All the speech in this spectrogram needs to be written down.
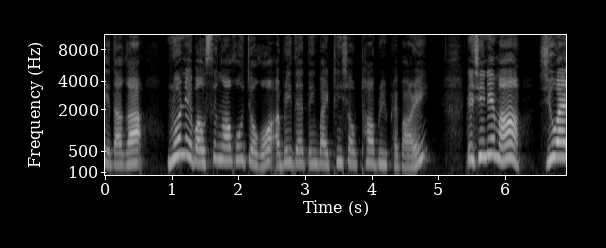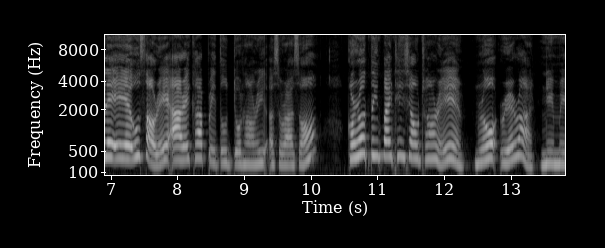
ဒေတာကမြို့နေပေါစင်ငါခုကျော်ကိုအပရိသသိမ့်ပိုက်ထင်းလျှောက်ထားပြီးဖိုက်ပါတယ်။တရှင်ဒီမှာ ULA ရဲ့ဥဆောင်တဲ့အာရိခပရီတူတိုလှန်ရီအစရာစောကရိုသိမ့်ပိုက်ထင်းလျှောက်ထားတဲ့မရိုရဲရာနေမေ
